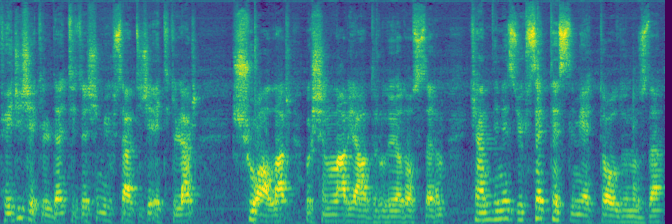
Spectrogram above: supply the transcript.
Feci şekilde titreşim yükseltici etkiler, şualar, ışınlar yağdırılıyor dostlarım. Kendiniz yüksek teslimiyette olduğunuzda,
